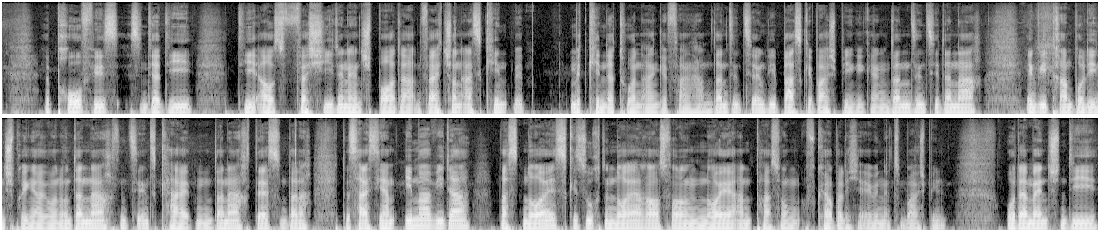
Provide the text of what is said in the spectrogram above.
Profis sind ja die, die aus verschiedenen Sportarten, vielleicht schon als Kind mit, mit Kindertouren angefangen haben. Dann sind sie irgendwie Basketball spielen gegangen. Dann sind sie danach irgendwie Trampolinspringer geworden. Und danach sind sie ins Kiten. Und danach das und danach. Das heißt, sie haben immer wieder was Neues gesucht, eine neue Herausforderung, neue Anpassung auf körperlicher Ebene zum Beispiel. Oder Menschen, die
